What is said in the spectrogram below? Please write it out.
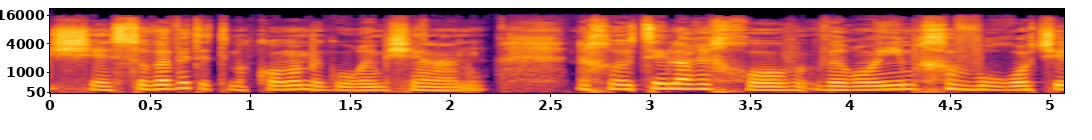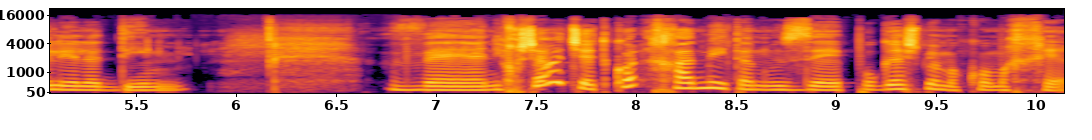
שסובבת את מקום המגורים שלנו. אנחנו יוצאים לרחוב ורואים חבורות של ילדים, ואני חושבת שאת כל אחד מאיתנו זה פוגש במקום אחר.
